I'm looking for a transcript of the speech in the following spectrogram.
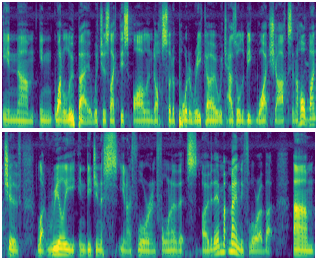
in um, in Guadalupe, which is like this island off sort of Puerto Rico, which has all the big white sharks and a whole bunch of like really indigenous, you know, flora and fauna that's over there, mainly flora, but um,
